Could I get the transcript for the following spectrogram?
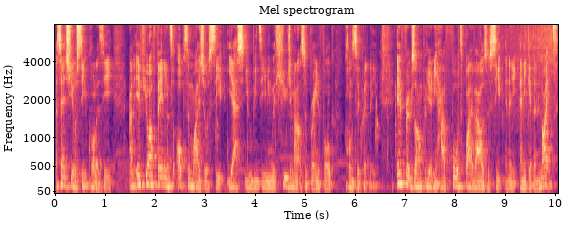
essentially your sleep quality. And if you are failing to optimize your sleep, yes, you'll be dealing with huge amounts of brain fog consequently. If, for example, you only have four to five hours of sleep in any, any given night,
